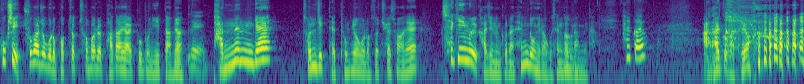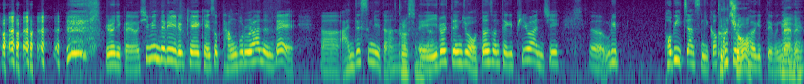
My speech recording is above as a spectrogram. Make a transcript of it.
혹시 추가적으로 법적 처벌을 받아야 할 부분이 있다면 네. 받는 게 전직 대통령으로서 최소한의 책임을 가지는 그런 행동이라고 음. 생각을 합니다. 할까요? 안 할 것 같아요. 그러니까요. 시민들이 이렇게 계속 당부를 하는데 아, 안 듣습니다. 그렇습니다. 예, 이럴 땐 좀 어떤 선택이 필요한지 어, 우리 법이 있지 않습니까? 그렇죠. 법제국하기 때문에. 예,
